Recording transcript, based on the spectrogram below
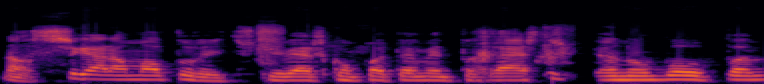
Não, se chegar a uma altura e tu estiveres completamente de rastros, eu não vou para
